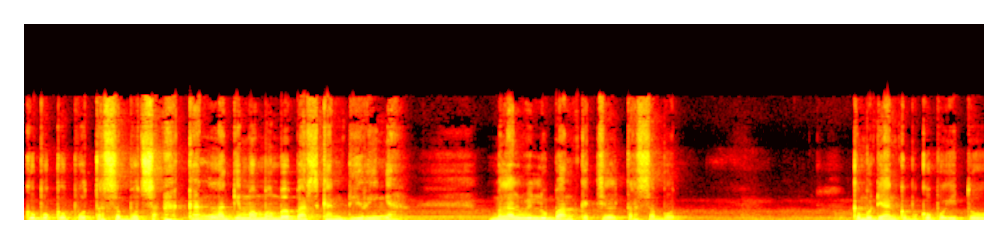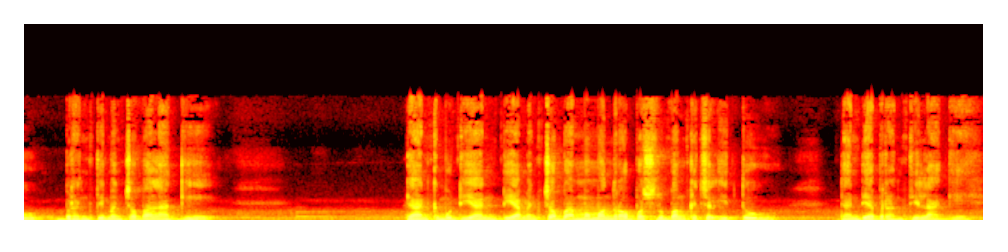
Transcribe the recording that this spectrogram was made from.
Kupu-kupu tersebut seakan lagi mau membebaskan dirinya melalui lubang kecil tersebut. Kemudian kupu-kupu itu berhenti mencoba lagi dan kemudian dia mencoba memenerobos lubang kecil itu dan dia berhenti lagi.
